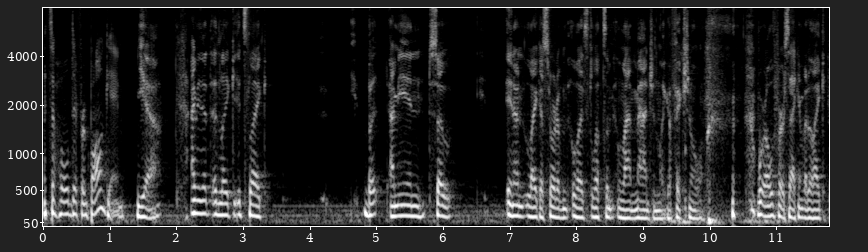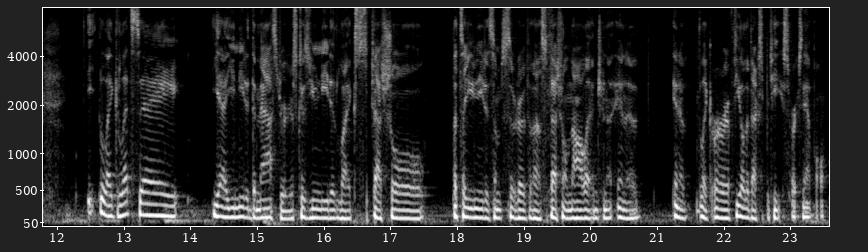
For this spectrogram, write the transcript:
it's a whole different ball game. Yeah, I mean, that, like it's like, but I mean, so in a, like a sort of let's let's imagine like a fictional world for a second, but like, like let's say, yeah, you needed the masters because you needed like special. Let's say you needed some sort of uh, special knowledge in a, in a in a like or a field of expertise, for example.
